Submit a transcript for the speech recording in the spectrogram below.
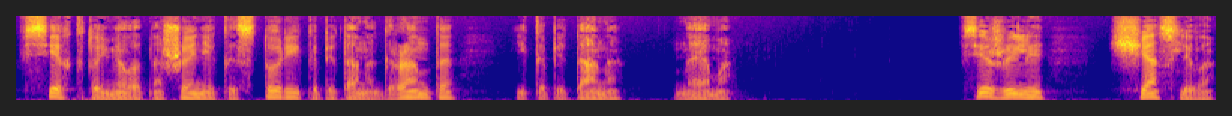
всех, кто имел отношение к истории капитана Гранта и капитана Немо. Все жили счастливо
